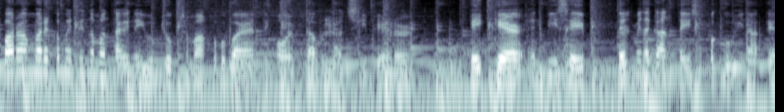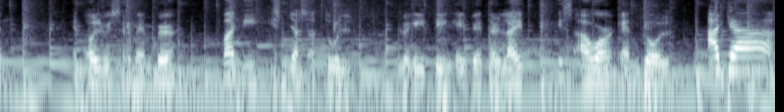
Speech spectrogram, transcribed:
para ma-recommend din naman tayo na YouTube sa mga kababayan ting OFW at seafarer. Take care and be safe dahil may nag-aantay sa pag-uwi natin. And always remember, money is just a tool. Creating a better life is our end goal. Aja!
